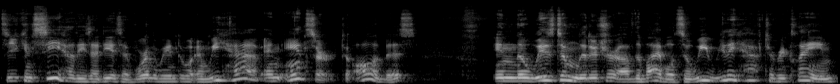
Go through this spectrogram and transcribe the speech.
So you can see how these ideas have worn their way into it, and we have an answer to all of this in the wisdom literature of the Bible. So we really have to reclaim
